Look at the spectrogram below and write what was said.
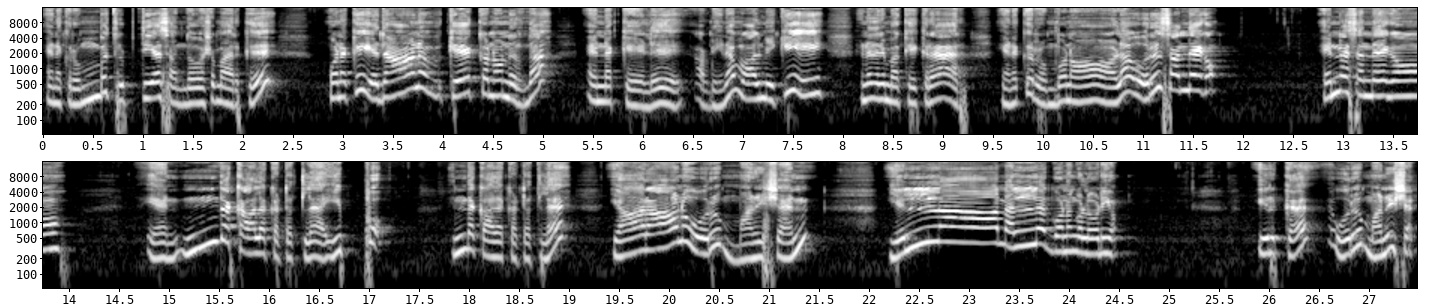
எனக்கு ரொம்ப திருப்தியாக சந்தோஷமாக இருக்குது உனக்கு எதான கேட்கணுன்னு இருந்தால் என்ன கேளு. அப்படின்னா வால்மீகி என்ன தெரியுமா கேட்குறார் எனக்கு ரொம்ப நாளாக ஒரு சந்தேகம். என்ன சந்தேகம்? என் இந்த காலகட்டத்தில் இப்போது இந்த காலகட்டத்தில் யாரான ஒரு மனுஷன் எல்லா நல்ல குணங்களோடையும் இருக்க ஒரு மனுஷன்.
